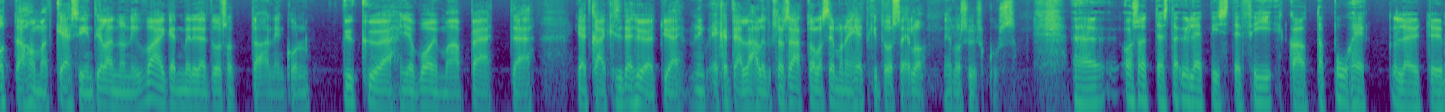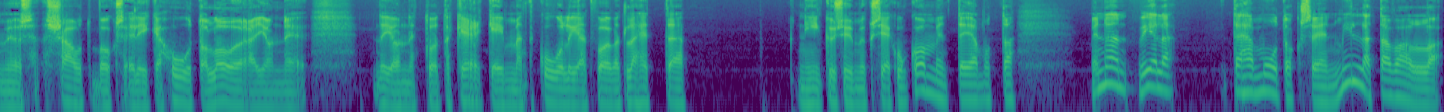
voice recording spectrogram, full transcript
ottaa hommat käsiin. Tilanne on niin vaikea, että meidän täytyy osoittaa niin kuin kykyä ja voimaa päättää ja että kaikki sitä hyötyä. Niin ehkä tällä hallituksella saattaa olla semmoinen hetki tuossa elo, elosyyskuussa. Ö, osoitteesta yle.fi kautta puhe löytyy myös shoutbox, eli huutoloora, jonne, jonne tuota kerkeimmät kuulijat voivat lähettää niin kysymyksiä kuin kommentteja, mutta mennään vielä tähän muutokseen. Millä tavalla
